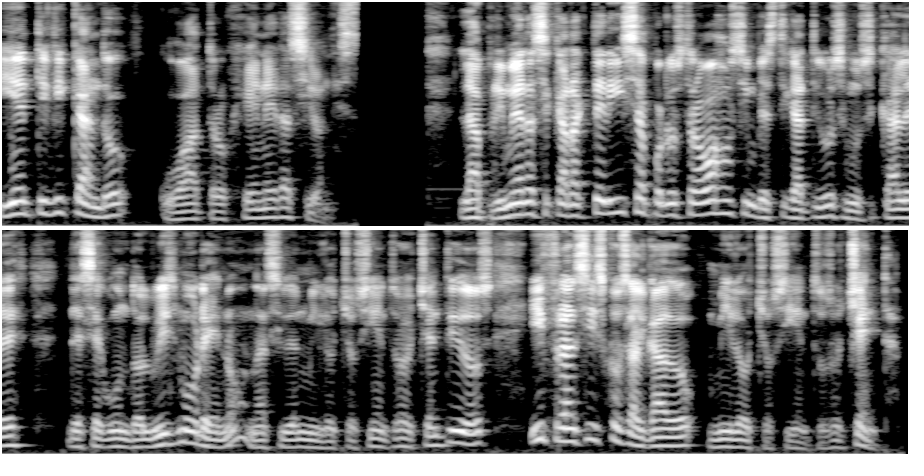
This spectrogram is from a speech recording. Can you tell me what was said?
identificando cuatro generaciones. La primera se caracteriza por los trabajos investigativos y musicales de segundo Luis Moreno, nacido en 1882, y Francisco Salgado, 1880.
